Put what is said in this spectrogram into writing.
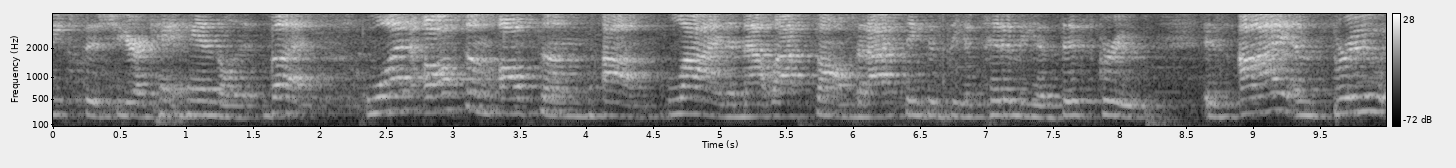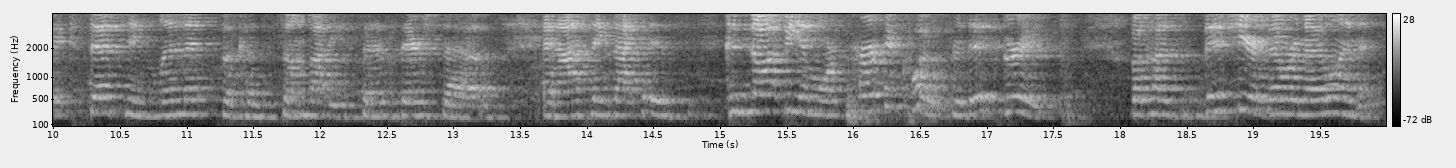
Speech this year. I can't handle it. But one awesome, awesome um, line in that last song that I think is the epitome of this group is I am through accepting limits because somebody says they're so. And I think that is could not be a more perfect quote for this group because this year there were no limits.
